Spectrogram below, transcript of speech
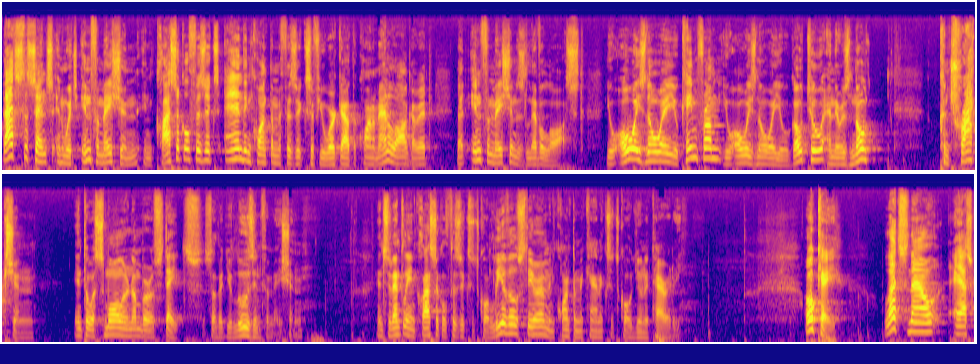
That's the sense in which information in classical physics and in quantum physics, if you work out the quantum analog of it, that information is never lost. You always know where you came from, you always know where you will go to, and there is no contraction into a smaller number of states so that you lose information. Incidentally, in classical physics, it's called Liouville's theorem. In quantum mechanics, it's called unitarity. Okay, let's now ask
